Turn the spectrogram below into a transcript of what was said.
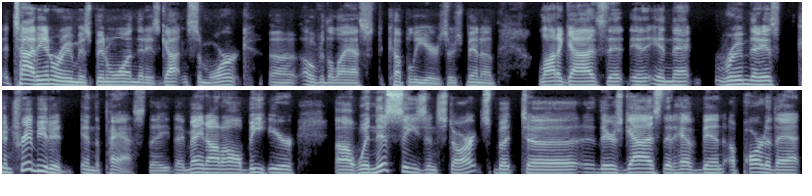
The tight end room has been one that has gotten some work uh, over the last couple of years. There's been a a lot of guys that in, in, that room that has contributed in the past. They they may not all be here uh, when this season starts, but uh, there's guys that have been a part of that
